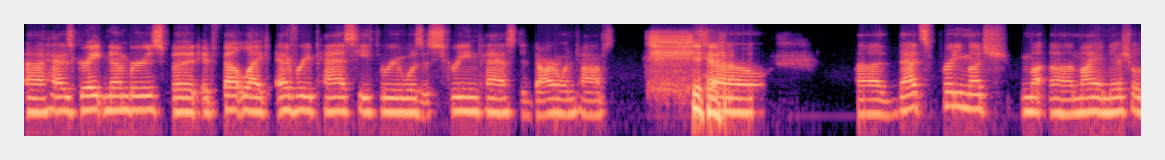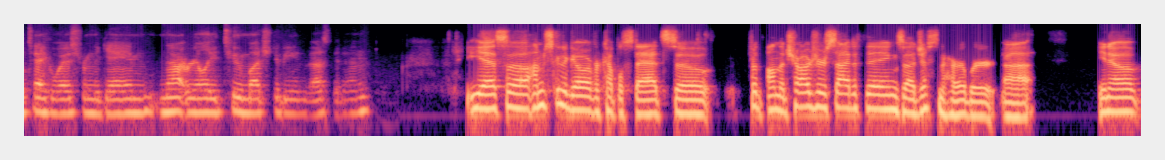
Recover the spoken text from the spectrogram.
uh, has great numbers, but it felt like every pass he threw was a screen pass to Darwin Thompson. Yeah. So uh, that's pretty much my, uh, my initial takeaways from the game. Not really too much to be invested in. Yeah, so I'm just going to go over a couple stats. So for, on the Chargers side of things, uh, Justin Herbert, uh, you know,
